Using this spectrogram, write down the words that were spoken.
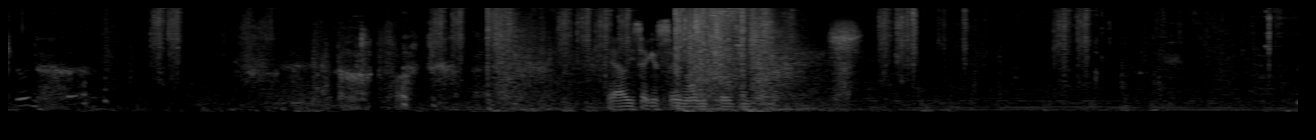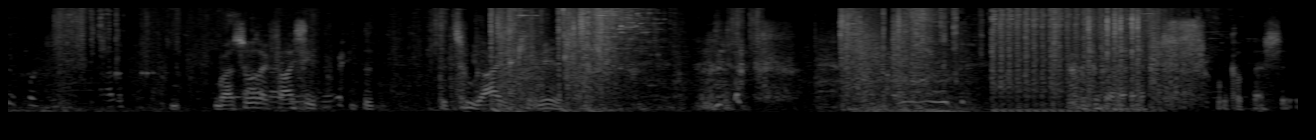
killed yourself. Fuck. Yeah, at least I can say no one killed you. Bro, as soon as I fell, I seen the, the two guys came in. Look up that shit.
